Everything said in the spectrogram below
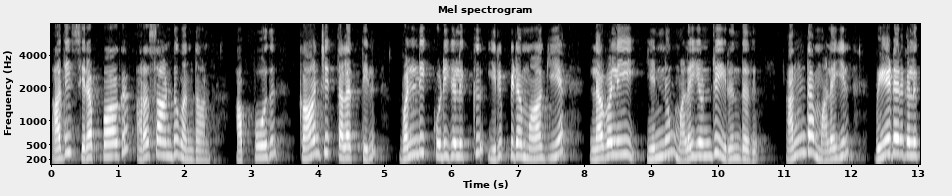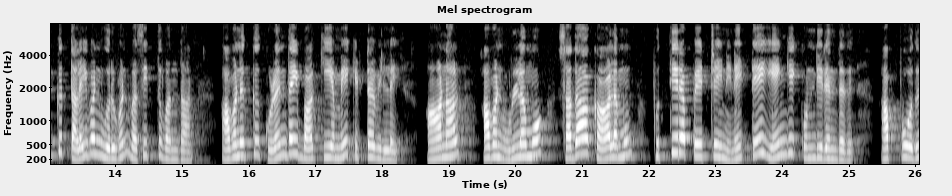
அதி சிறப்பாக அரசாண்டு வந்தான். அப்போது காஞ்சி தலத்தில் வள்ளிக் கொடிகளுக்கு இருப்பிடமாகிய லவலி என்னும் மலையொன்று இருந்தது. அந்த மலையில் வேடர்களுக்கு தலைவன் ஒருவன் வசித்து வந்தான். அவனுக்கு குழந்தை பாக்கியமே கிட்டவில்லை. ஆனால் அவன் உள்ளமோ சதா காலமும் புத்திரப்பேற்றை நினைத்தே ஏங்கிக் கொண்டிருந்தது. அப்போது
